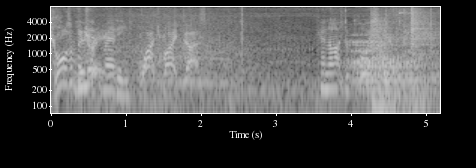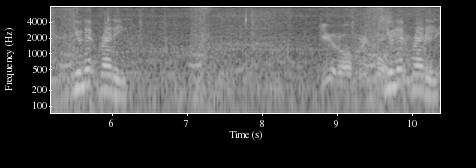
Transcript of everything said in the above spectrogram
Tools of the Unit trade. ready. Watch my dust. Cannot deploy here. Unit ready. Gear off report. Unit ready.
